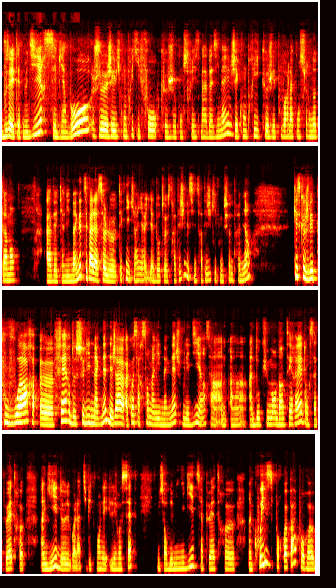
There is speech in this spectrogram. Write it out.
vous allez peut-être me dire, c'est bien beau, j'ai compris qu'il faut que je construise ma base email, j'ai compris que je vais pouvoir la construire notamment avec un lead magnet. Ce n'est pas la seule euh, technique, hein, il y a, d'autres stratégies, mais c'est une stratégie qui fonctionne très bien. Qu'est-ce que je vais pouvoir euh, faire de ce lead magnet? Déjà, à quoi ça ressemble un lead magnet? Je vous l'ai dit, hein, c'est un, document d'intérêt, donc ça peut être un guide, voilà, typiquement les recettes une sorte de mini-guide, ça peut être euh, un quiz, pourquoi pas, pour, euh,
